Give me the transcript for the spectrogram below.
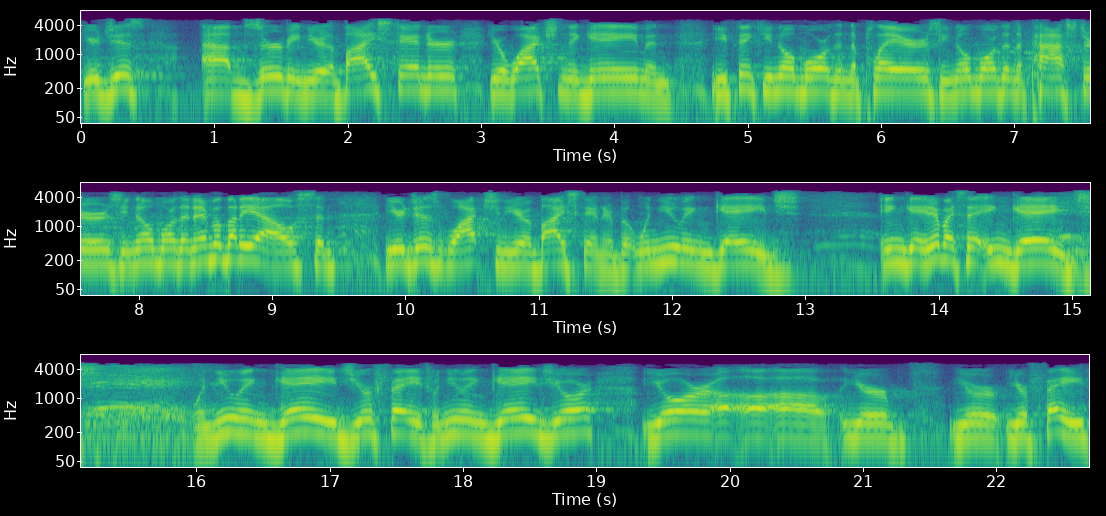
You're just observing. You're a bystander. You're watching the game, and you think you know more than the players. You know more than the pastors. You know more than everybody else, and you're just watching. You're a bystander. But when you engage, engage. Everybody say engage. engage. When you engage your faith, when you engage your your uh, uh, uh, your your your faith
